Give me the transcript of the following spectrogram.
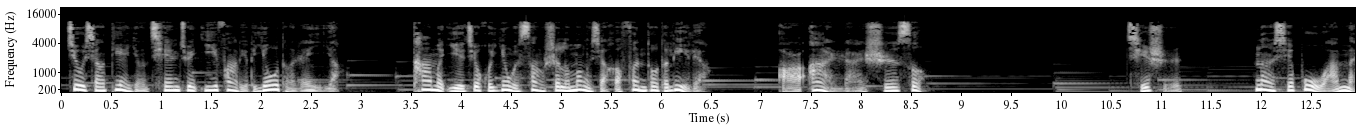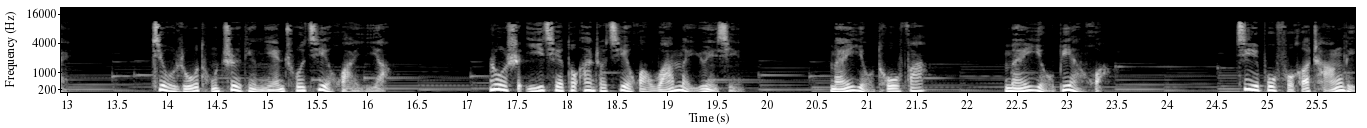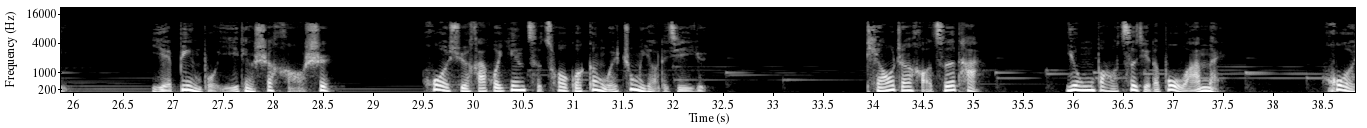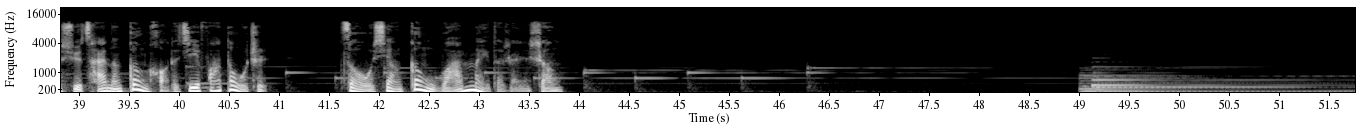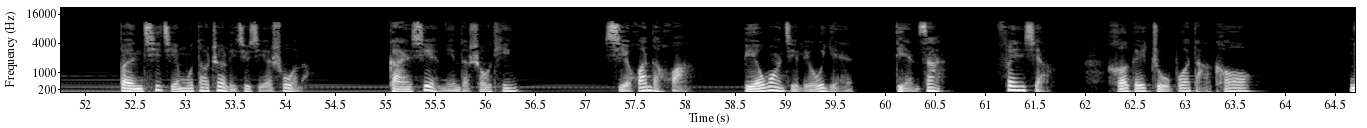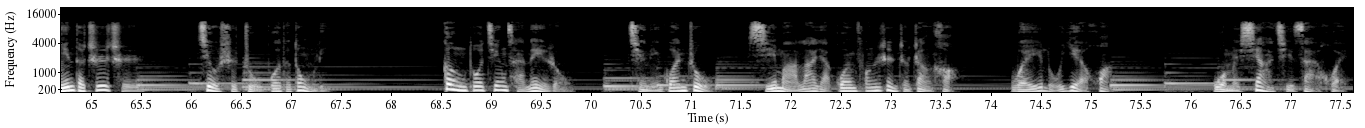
就像电影《千钧一发》里的优等人一样，他们也就会因为丧失了梦想和奋斗的力量，而黯然失色。其实，那些不完美，就如同制定年初计划一样，若是一切都按照计划完美运行，没有突发，没有变化，既不符合常理，也并不一定是好事。或许还会因此错过更为重要的机遇。调整好姿态，拥抱自己的不完美，或许才能更好的激发斗志，走向更完美的人生。本期节目到这里就结束了，感谢您的收听，喜欢的话。别忘记留言、点赞、分享和给主播打 call 哦！您的支持就是主播的动力。更多精彩内容，请您关注喜马拉雅官方认证账号“围炉夜话”。我们下期再会。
